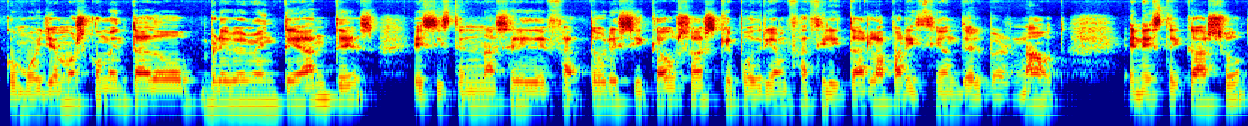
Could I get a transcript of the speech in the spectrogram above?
Como ya hemos comentado brevemente antes, existen una serie de factores y causas que podrían facilitar la aparición del burnout. En este caso,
